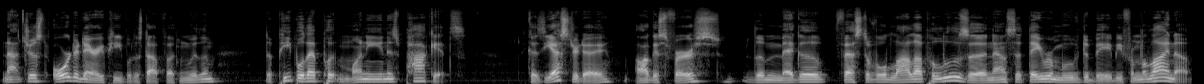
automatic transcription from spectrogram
not just ordinary people to stop fucking with him, the people that put money in his pockets. Because yesterday, August 1st, the mega festival Lollapalooza announced that they removed a baby from the lineup.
